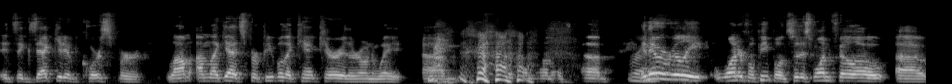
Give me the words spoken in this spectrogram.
it's executive course for llama." I'm like, "Yeah, it's for people that can't carry their own weight." Um, um, right. And they were really wonderful people. And so this one fellow uh,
